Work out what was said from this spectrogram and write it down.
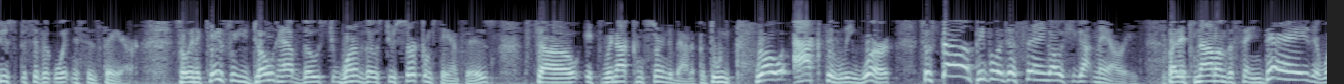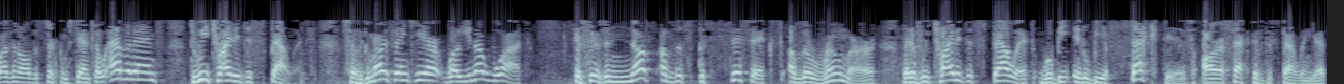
two specific witnesses there. So in a case where you don't have those two, one of those two circumstances, so it, we're not concerned about it. But do we proactively work? So still, people are just saying, "Oh, she got married," but it's not on the same day. There wasn't all the circumstantial evidence. Do we try to dispel it? So the Gemara is saying here, well, you know what? If there's enough of the specifics of the rumor that if we try to dispel it, will be it'll be effective, our effective dispelling it.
